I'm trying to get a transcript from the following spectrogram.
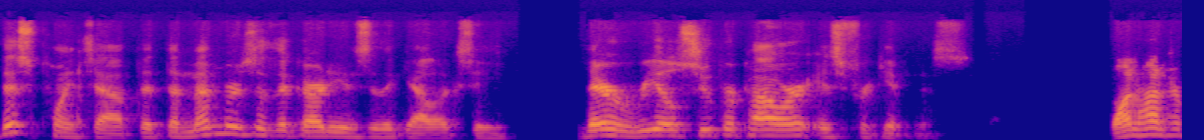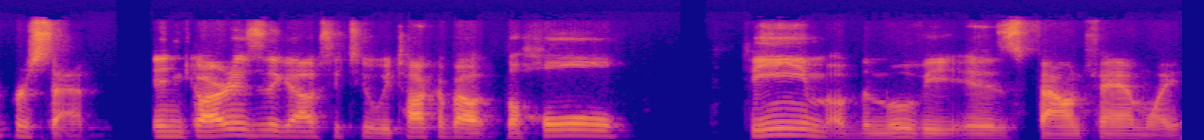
this points out that the members of the guardians of the galaxy their real superpower is forgiveness 100%. In Guardians of the Galaxy 2, we talk about the whole theme of the movie is found family.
